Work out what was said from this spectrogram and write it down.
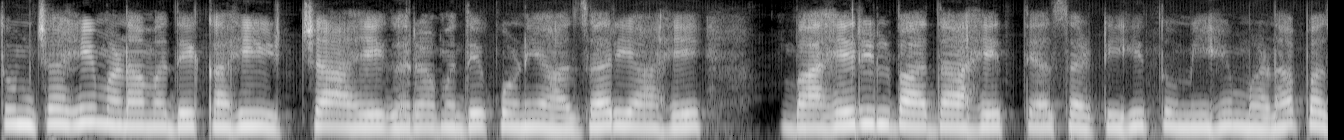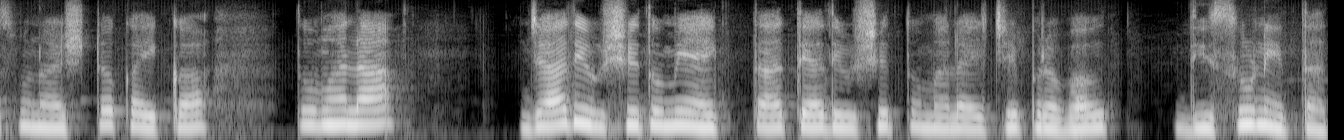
तुमच्याही मनामध्ये काही इच्छा आहे घरामध्ये कोणी आजारी आहे बाहेरील बाधा आहेत त्यासाठीही तुम्ही हे मनापासून अष्टक ऐका. तुम्हाला ज्या दिवशी तुम्ही ऐकता त्या दिवशी तुम्हाला याचे प्रभाव दिसून येतात.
